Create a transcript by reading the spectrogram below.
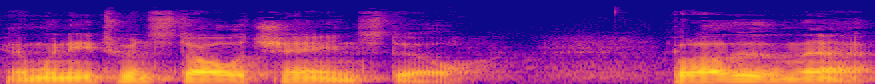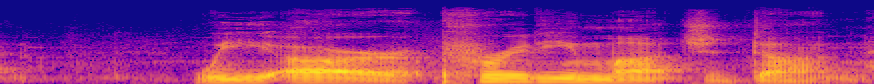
And we need to install a chain still. But other than that, we are pretty much done.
